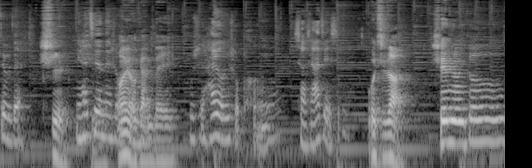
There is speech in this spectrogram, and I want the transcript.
对不对？是，你还记得那首朋友干杯？不是，还有一首朋友，小霞姐写的。我知道，谁能够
